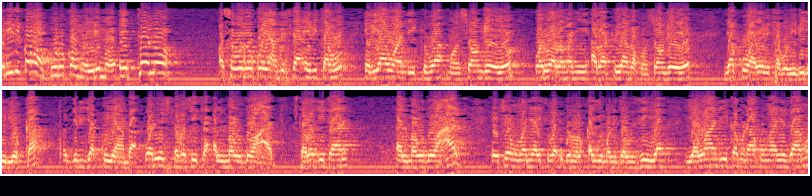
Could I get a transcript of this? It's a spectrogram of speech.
eririko wagguluko mwerimu ettono osobola okweyambisa ebitabo ebyawandiikibwa mu nsonga eyo waliwo abamanyi abatuyamba ku nsonga eyo nja kuwaayo ebitabo bibiri byokka bijja kukuyamba. Waliwo ekitabo kiyita almauduat kitabo kiyitani almauduat ekyomumanyi ayitibwa ibunu lqayimu aljauziya yawandiikamu nakuŋŋanyizaamu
